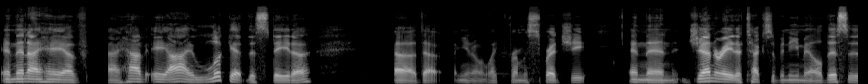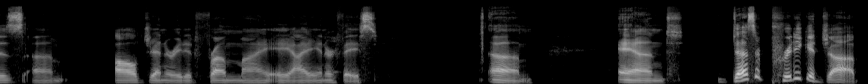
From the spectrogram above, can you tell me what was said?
And then I have I have AI look at this data uh, that you know like from a spreadsheet and then generate a text of an email. This is um, all generated from my AI interface. Um, and does a pretty good job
